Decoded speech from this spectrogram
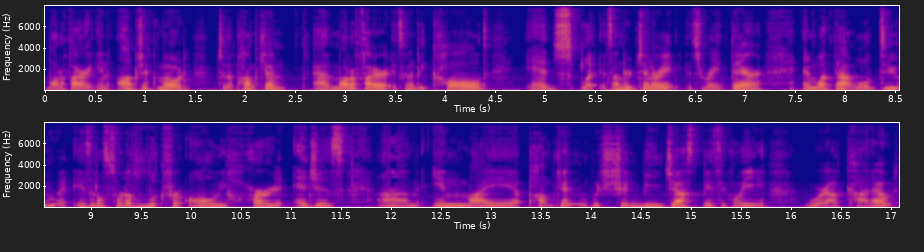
modifier in object mode to the pumpkin, add modifier. It's going to be called edge split. It's under generate, it's right there. And what that will do is it'll sort of look for all the hard edges um, in my pumpkin, which should be just basically where I've cut out.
